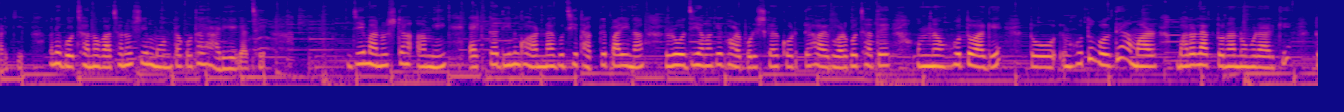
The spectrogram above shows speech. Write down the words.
আর কি। মানে গোছানো গাছানো সেই মনটা কোথায় হারিয়ে গেছে। যে মানুষটা আমি একটা দিন ঘর না গুছিয়ে থাকতে পারি না, রোজই আমাকে ঘর পরিষ্কার করতে হয়, ঘর গোছাতে হতো আগে। তো হতো বলতে আমার ভালো লাগতো না নোংরা আর কি। তো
